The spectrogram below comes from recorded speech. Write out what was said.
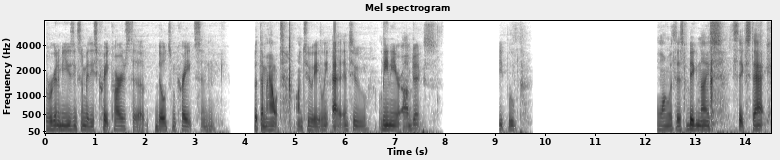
So we're going to be using some of these crate cards to build some crates and put them out onto a uh, into linear objects. Beep boop. Along with this big, nice, thick stack.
